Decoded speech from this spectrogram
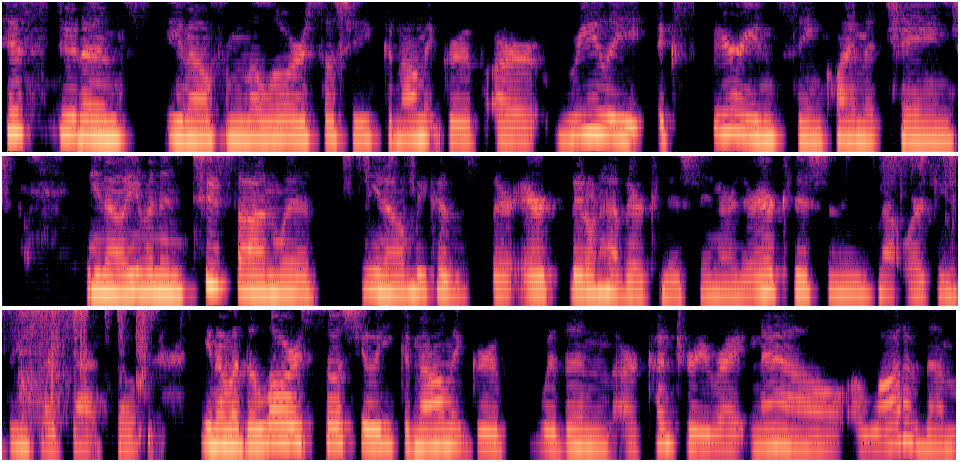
his students, you know, from the lower socioeconomic group are really experiencing climate change. You know, even in Tucson, with you know, because their air they don't have air conditioning or their air conditioning is not working, things like that. So, you know, with the lower socioeconomic group, within our country right now, a lot of them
